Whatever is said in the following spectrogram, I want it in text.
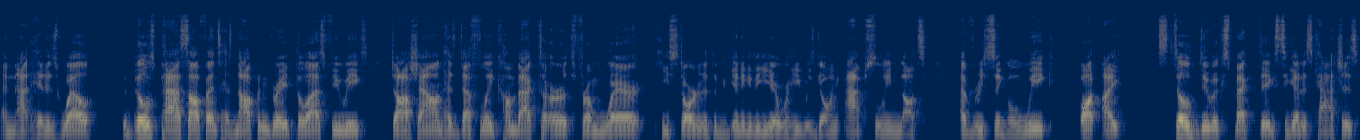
and that hit as well. The Bills' pass offense has not been great the last few weeks. Josh Allen has definitely come back to earth from where he started at the beginning of the year, where he was going absolutely nuts every single week. But I still do expect Diggs to get his catches.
